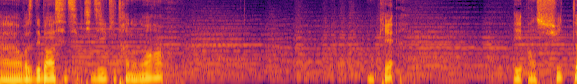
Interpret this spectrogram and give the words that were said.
Euh, on va se débarrasser de ces petites îles qui traînent au nord. Ok. Et ensuite...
